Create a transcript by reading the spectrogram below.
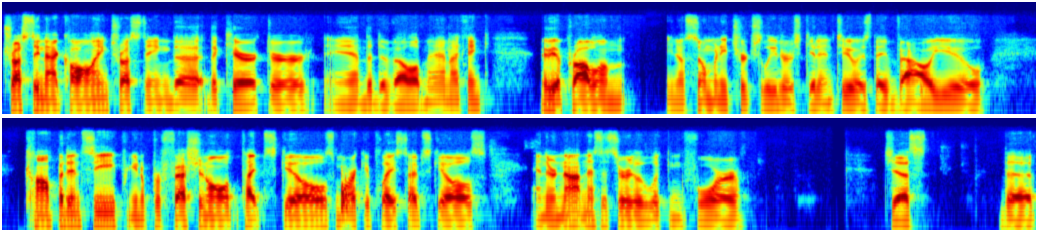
trusting that calling, trusting the the character and the development. I think maybe a problem you know so many church leaders get into is they value competency, you know, professional type skills, marketplace type skills and they're not necessarily looking for just the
